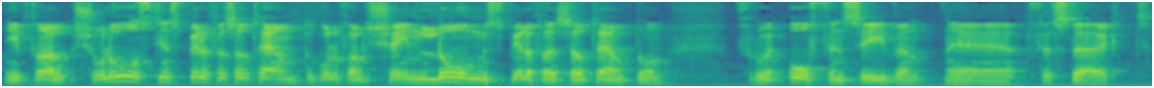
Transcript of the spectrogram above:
ifall Charles Austin spelar för Southampton. Kolla ifall Shane Long spelar för Southampton. För då är offensiven eh, förstärkt.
